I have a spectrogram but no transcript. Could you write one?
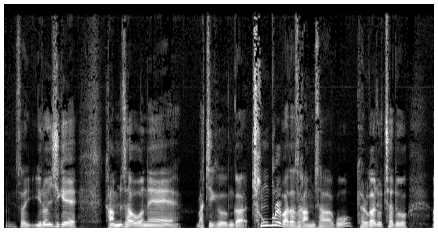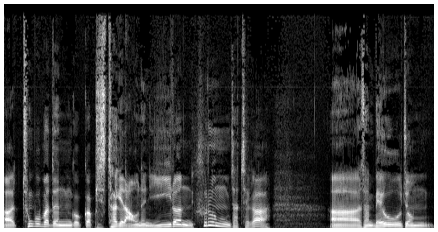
그래서 이런 식의 감사원의 마치 그니까 청부를 받아서 감사하고 결과조차도 아, 청부받은 것과 비슷하게 나오는 이런 흐름 자체가 아, 전 매우 좀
